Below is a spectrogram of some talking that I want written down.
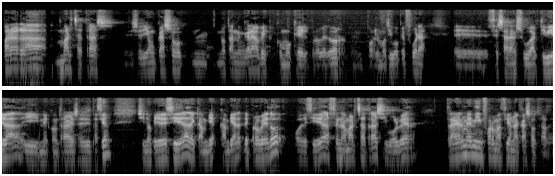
para la marcha atrás. Sería un caso mm, no tan grave como que el proveedor, por el motivo que fuera, eh, cesara en su actividad y me encontrara en esa situación, sino que yo decidiera de cambiar, de proveedor o decidiera hacer una marcha atrás y volver, traerme mi información a casa otra vez.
